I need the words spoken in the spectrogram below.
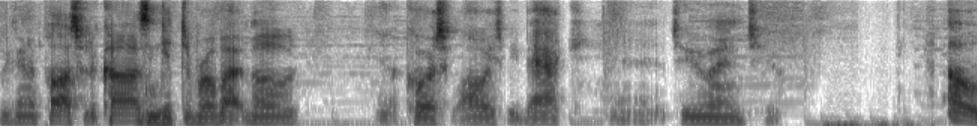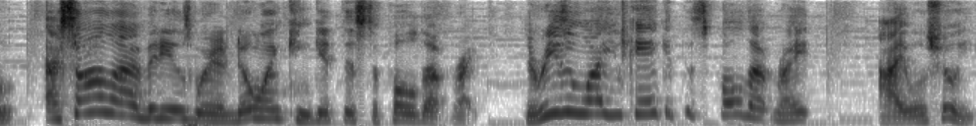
we're gonna pause for the cause and get to robot mode. And of course, we'll always be back in two and two. Oh, I saw a lot of videos where no one can get this to fold up right. The reason why you can't get this fold up right, I will show you.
